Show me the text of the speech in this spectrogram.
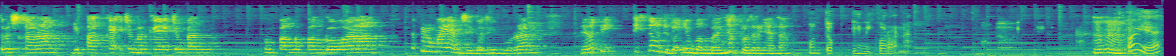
terus sekarang dipakai cuman kayak cuman numpang-numpang doang. Tapi lumayan sih buat hiburan. Ya tapi TikTok juga nyumbang banyak loh ternyata. Untuk ini corona? Mm-mm. oh ya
